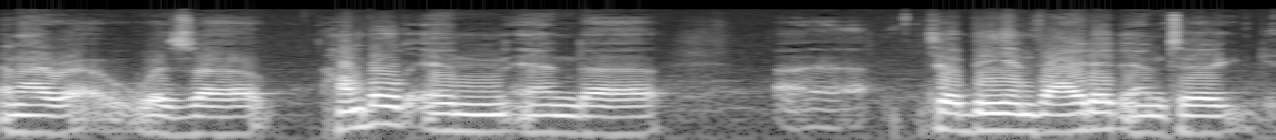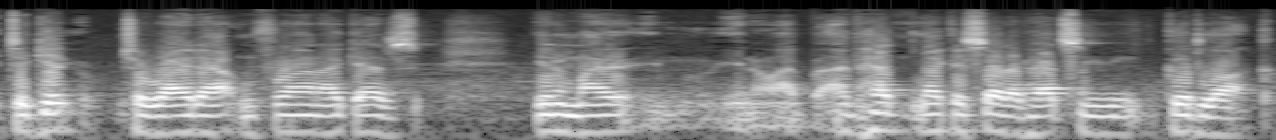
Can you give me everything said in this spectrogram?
And I uh, was uh, humbled and, and uh, to be invited and to to get to ride out in front. I guess you know, my, you know, I've, I've had, like I said, I've had some good luck.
